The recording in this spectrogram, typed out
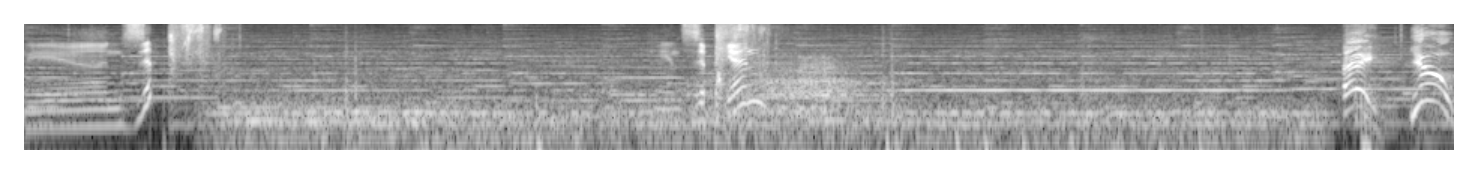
And zip. And zip again. Hey, you!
